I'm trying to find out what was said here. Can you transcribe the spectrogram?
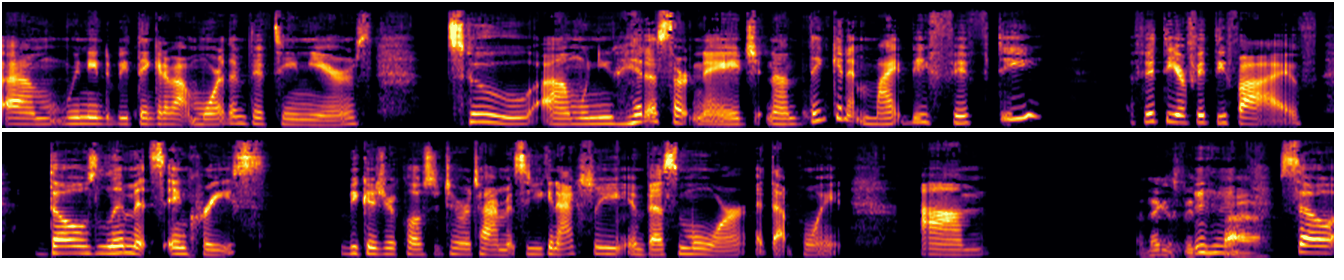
um, we need to be thinking about more than 15 years. Two, um, when you hit a certain age, and I'm thinking it might be 50, 50 or 55, those limits increase because you're closer to retirement. So you can actually invest more at that point. Um, I think it's 55. Mm-hmm. So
